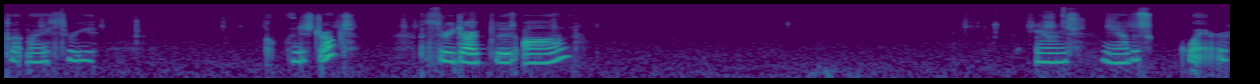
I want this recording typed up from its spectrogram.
Put my three. Oh, one just dropped. Put three dark blues on. And now the square.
